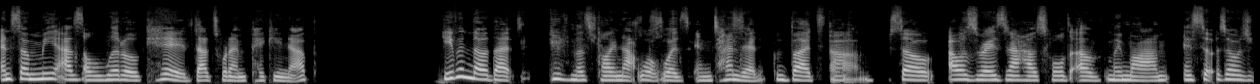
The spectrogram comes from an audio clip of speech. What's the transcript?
And so me as a little kid, that's what I'm picking up. Mm-hmm. Even though that that's probably not what was intended. But, um, so I was raised in a household of my mom. So, so I was,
